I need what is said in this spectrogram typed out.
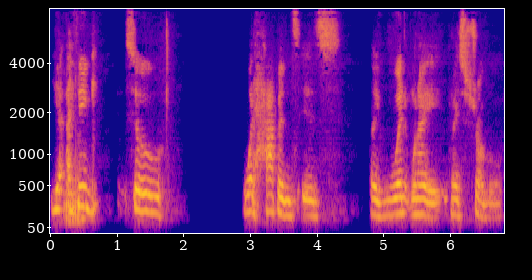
yeah, I think so. What happens is like when when I when I struggle,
